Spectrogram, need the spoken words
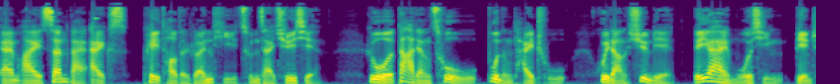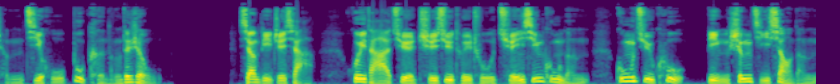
MI 三百 X 配套的软体存在缺陷，若大量错误不能排除，会让训练 AI 模型变成几乎不可能的任务。相比之下，辉达却持续推出全新功能、工具库，并升级效能，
